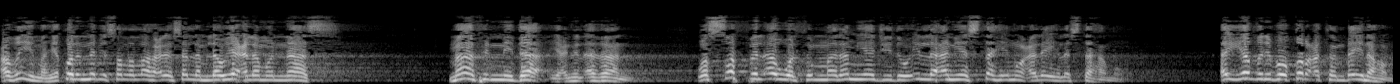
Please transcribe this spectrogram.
عظيمة. يقول النبي صلى الله عليه وسلم لو يعلم الناس ما في النداء يعني الأذان والصف الأول ثم لم يجدوا إلا أن يستهموا عليه لاستهموا أي يضربوا قرعة بينهم.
